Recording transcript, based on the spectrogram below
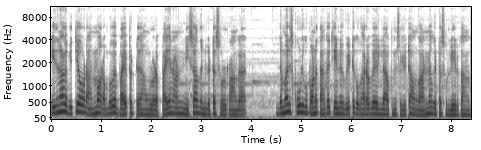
இதனால வித்யாவோட அம்மா ரொம்பவே பயப்பட்டு அவங்களோட பையனான நிசாந்தன் கிட்ட சொல்கிறாங்க இந்த மாதிரி ஸ்கூலுக்கு போன தங்கச்சி இன்னும் வீட்டுக்கு வரவே இல்லை அப்படின்னு சொல்லிட்டு அவங்க அண்ணன் கிட்ட சொல்லியிருக்காங்க.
